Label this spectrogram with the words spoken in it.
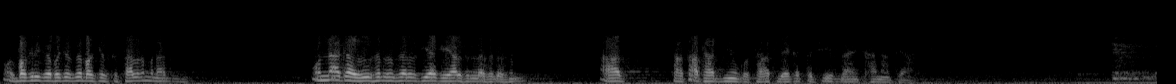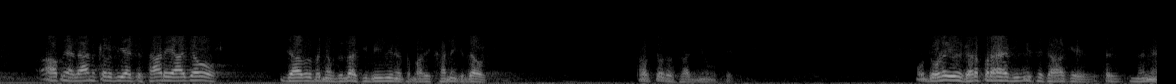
اور بکری کے بچے سے باقی اس کا سالن بنا دیا۔ انہوں نے کہا حضور صلی اللہ علیہ وسلم کیا کہ یار صلی اللہ علیہ وسلم، آپ سات آٹھ آدمیوں کو ساتھ لے کر تشریف لائیں، کھانا تیار۔ آپ نے اعلان کر دیا کہ سارے آ جاؤ، جابر بن عبداللہ کی بیوی نے تمہاری کھانے کی دعوت کی۔ سب چودہ آدمیوں کو وہ دوڑے ہوئے گھر پر آئے، بیوی سے کہا کہ میں نے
